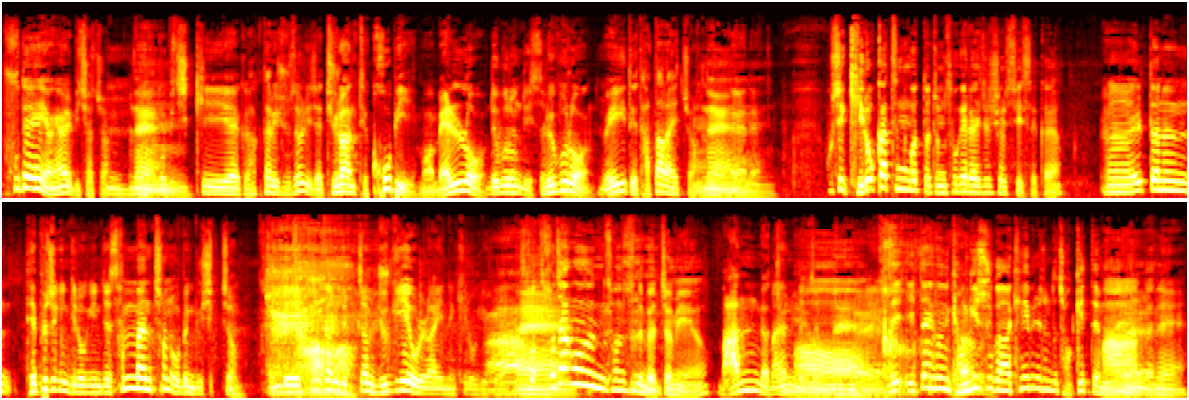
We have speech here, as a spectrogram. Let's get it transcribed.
후대에 영향을 미쳤죠. 음. 네. 노비츠키의 그 학다리 슛을 이제 듀란트, 코비, 뭐 멜로, 르브론도 있었고. 르브론, 웨이드 다 따라했죠. 네. 네. 혹시 기록 같은 것도 좀 소개를 해주실 수 있을까요? 어, 일단은 대표적인 기록이 이제 31,560점. NBA 통산 득점 6위에 올라 있는 기록이고요. 네. 서, 서장훈 선수는 몇 점이에요? 만몇 만 점이죠. 몇 점. 아. 네. 근데 일단 이거는 경기 수가 KBL 좀더 적기 때문에. 아, 네. 네네.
